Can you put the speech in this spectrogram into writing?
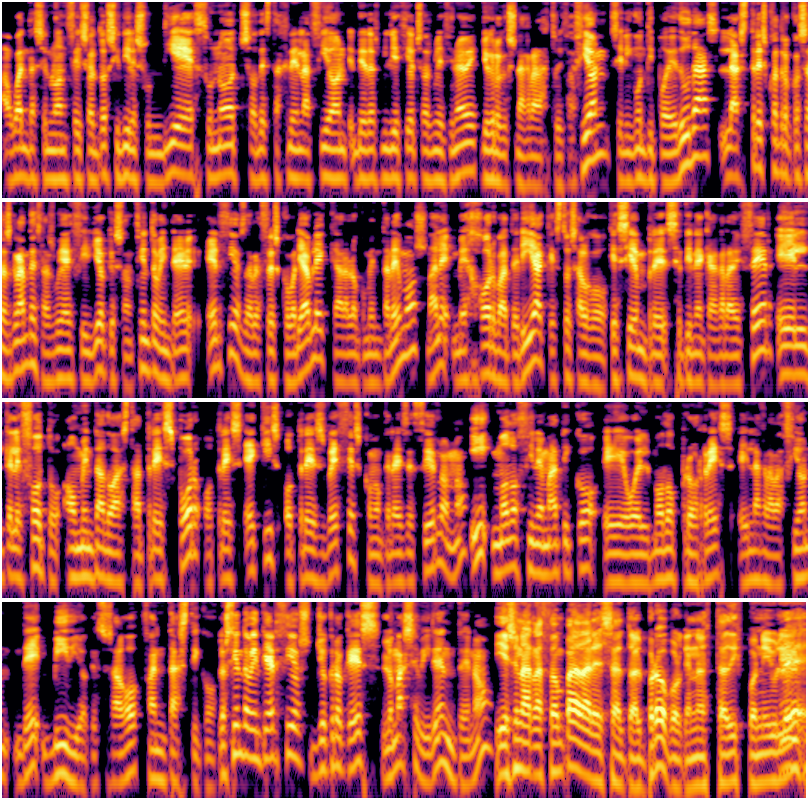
aguantas en un 11 y sobre todo si tienes un 10, un 8 de esta generación de 2018-2019, yo creo que es una gran actualización sin ningún tipo de dudas. Las tres, cuatro cosas grandes las voy a decir yo, que son 120 Hz de refresco variable, que ahora lo comentaremos, ¿vale? Mejor batería, que esto es algo que siempre se tiene que agradecer. El telefoto ha aumentado hasta 3 por o 3X o 3 veces, como queráis decirlo, ¿no? Y modo cinemático eh, o el modo ProRes en la grabación de vídeo, que esto es algo fantástico. Los 120 Hz yo creo que es lo más evidente, ¿no? Y es una razón para dar el salto al Pro, porque no está disponible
